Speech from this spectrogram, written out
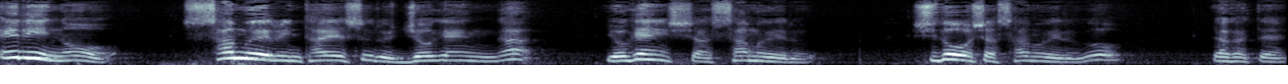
エリのサムエルに対する助言が預言者サムエル指導者サムエルをやがて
